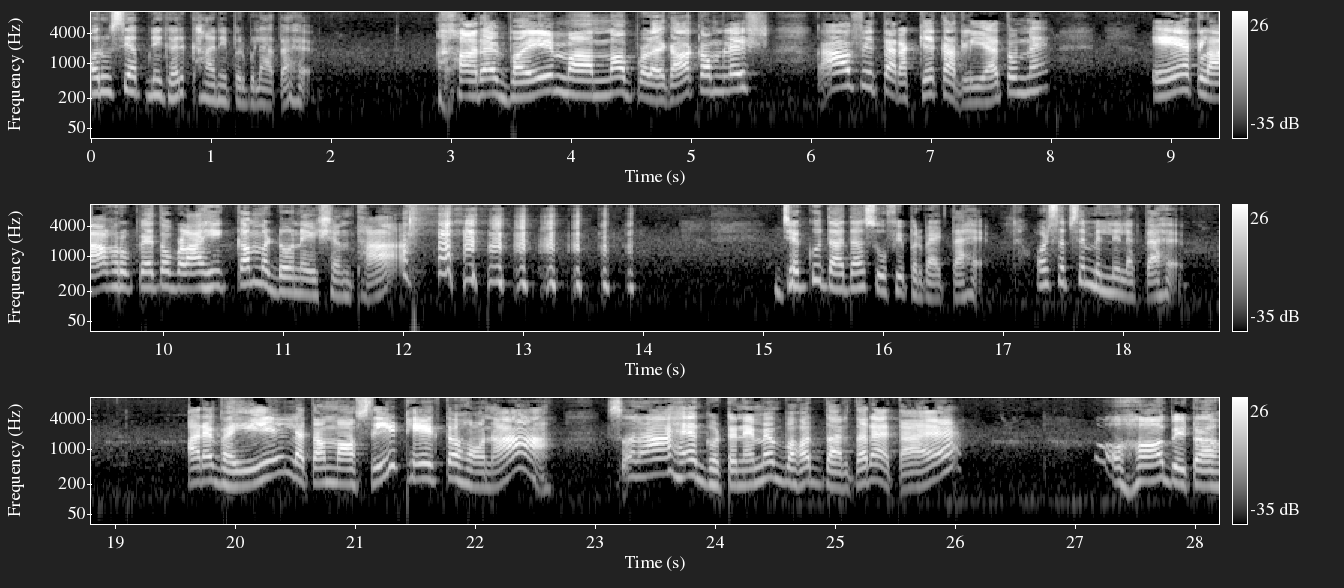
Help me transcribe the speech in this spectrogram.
और उसे अपने घर खाने पर बुलाता है। अरे भाई, मानना पड़ेगा कमलेश। काफ़ी तरक्की कर लिया है तुमने। एक लाख रुपए तो बड़ा ही कम डोनेशन था। जग्गू दादा सोफे पर बैठता है और सबसे मिलने लगता है। अरे भाई लता मौसी ठीक तो हो ना? सुना है घुटने में बहुत दर्द रहता है। हाँ बेटा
